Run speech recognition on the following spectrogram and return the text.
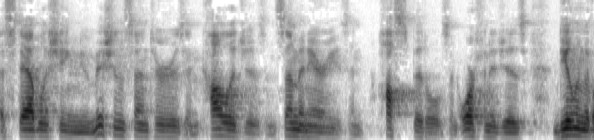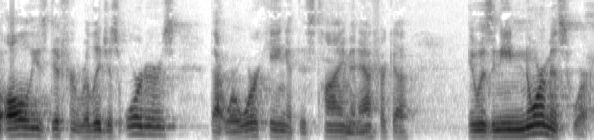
establishing new mission centers and colleges and seminaries and hospitals and orphanages, dealing with all these different religious orders that were working at this time in Africa. it was an enormous work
